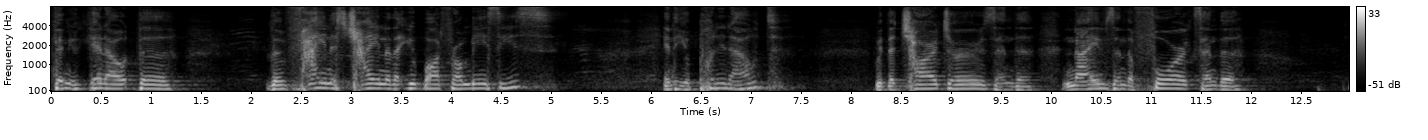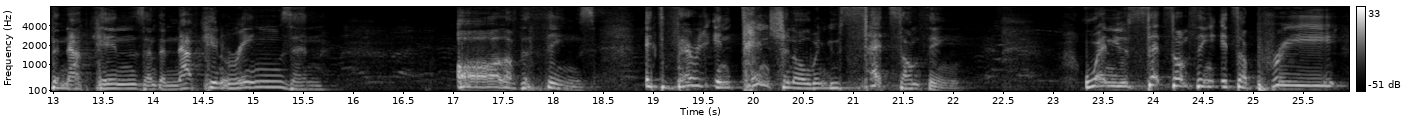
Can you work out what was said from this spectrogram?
Then you get out the, the finest china that you bought from Macy's, and then you put it out with the chargers and the knives and the forks and the, the napkins and the napkin rings and all of the things. It's very intentional when you set something. When you set something, it's a preconceived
